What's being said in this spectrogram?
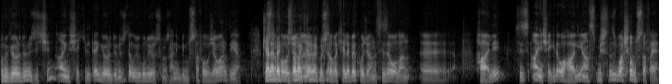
Bunu gördüğünüz için aynı şekilde gördüğünüzü de uyguluyorsunuz. Hani bir Mustafa Hoca vardı ya. Kelebek, Mustafa Hoca'nın- Kelebek Hoca. Mustafa Kelebek Hoca'nın size olan e, hali, siz aynı şekilde o hali yansıtmışsınız bir başka Mustafa'ya.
